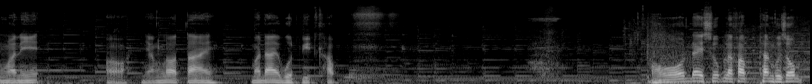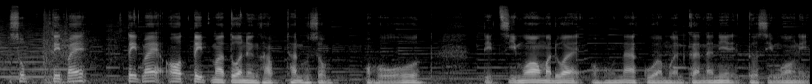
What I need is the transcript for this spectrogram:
จังหวะนี้ อ๋อ ยังรอดตายมาได้วุดวิดครับ โอ้โหได้ซุปแล้วครับท่านผู้ชม ซุปติดไหม ติดไหมอ๋อติดมาตัวหนึ่งครับท่านผู้ชม โอ้โห ติดสีม่วงมาด้วย โอ้โห น่ากลัวเหมือนกันนะนี่ตัวสีม่วงนี่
